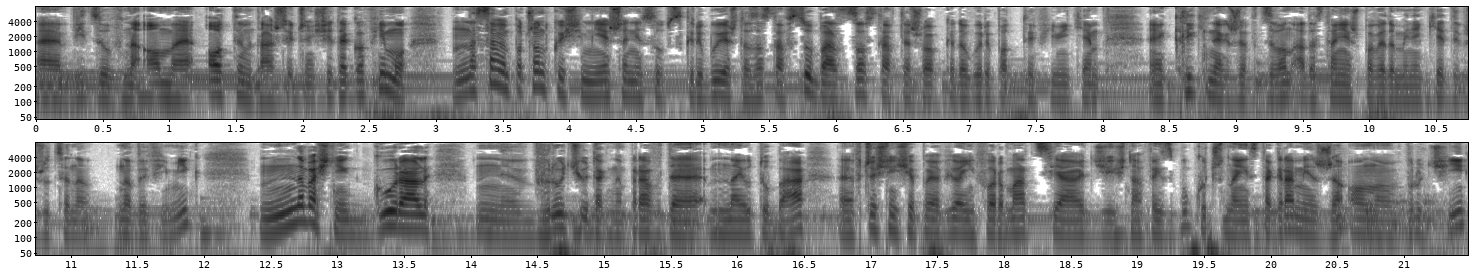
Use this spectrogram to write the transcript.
e, widzów na OME o tym w dalszej części tego filmu. Na samym początku, jeśli mnie jeszcze nie subskrybujesz, to zostaw suba, zostaw też łapkę do góry pod tym filmikiem, e, kliknij także w dzwon, a dostaniesz powiadomienie, kiedy wrzucę no, nowy filmik. No właśnie, Góral mm, wrócił tak naprawdę na YouTube'a. E, wcześniej się pojawiła informacja gdzieś na Facebooku czy na Instagramie, że on wróci,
